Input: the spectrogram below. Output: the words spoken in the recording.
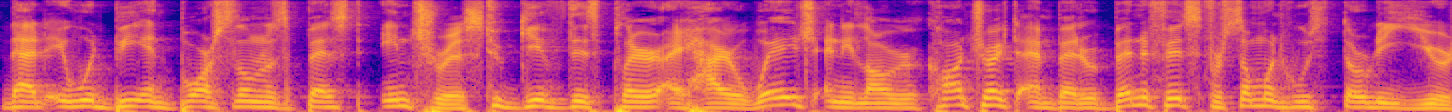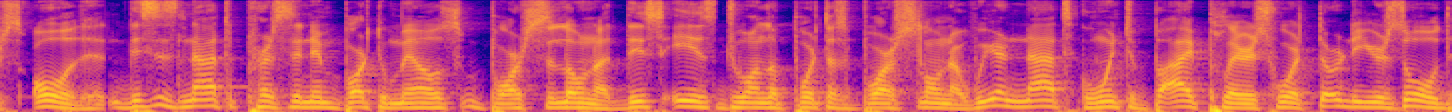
that it would be in Barcelona's best interest to give this player a higher wage and a longer contract and better benefits for someone who's 30 years old. This is not President Bartomeu's Barcelona. This is Joan Laporta's Barcelona. We are not going to buy players who are 30 years old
